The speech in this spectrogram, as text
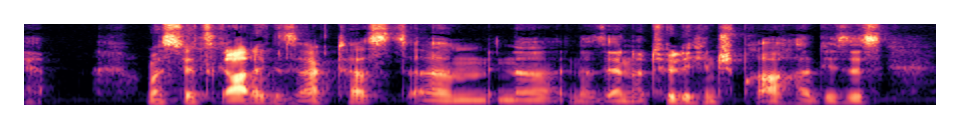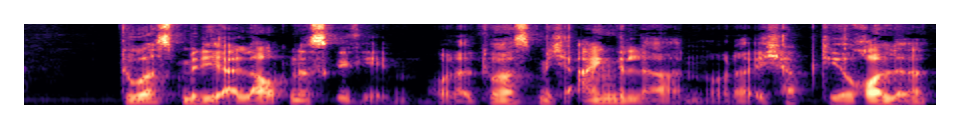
Ja. Und was du jetzt gerade gesagt hast, ähm, in, einer, in einer sehr natürlichen Sprache, dieses, du hast mir die Erlaubnis gegeben oder du hast mich eingeladen oder ich habe die Rolle,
